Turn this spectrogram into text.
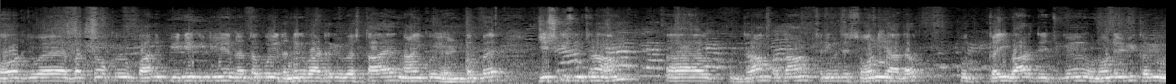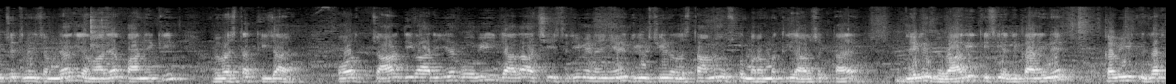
और जो है बच्चों को पानी पीने के लिए न तो कोई रनिंग वाटर की व्यवस्था है ना ही कोई हैंडपम्प है। जिसकी सूचना हम ग्राम प्रधान श्रीमती सोनी यादव को कई बार दे चुके हैं, उन्होंने भी कभी उचित नहीं समझा कि हमारे यहाँ पानी की व्यवस्था की जाए। और चार दीवारी है, वो भी ज़्यादा अच्छी स्थिति में नहीं है जीर्ण शीर्ण अवस्था में उसको मरम्मत की आवश्यकता है। लेकिन विभागीय किसी अधिकारी ने कभी इधर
